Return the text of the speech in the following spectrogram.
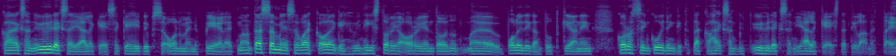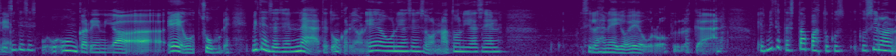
89 jälkeisessä kehityksessä on mennyt pieleen. Mä oon tässä mielessä, vaikka olenkin hyvin historiaorientoitunut politiikan tutkija, niin korostin kuitenkin tätä 89 jälkeistä tilannetta enemmän. Siis miten siis Unkarin ja EU-suhde, miten sä sen näet? Että Unkari on EUn jäsen, se on Naton jäsen, sillä hän ei ole euroa kylläkään. Et mitä tässä tapahtui, kun, kun silloin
